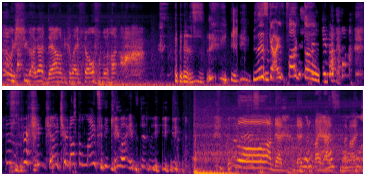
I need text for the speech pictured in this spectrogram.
oh shoot! I got down because I fell from the high. Ah! this guy fucked up. this freaking guy turned off the lights and he came out instantly. Oh, I'm dead. I'm asshole. What dead. Bye guys. asshole. Bye bye.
